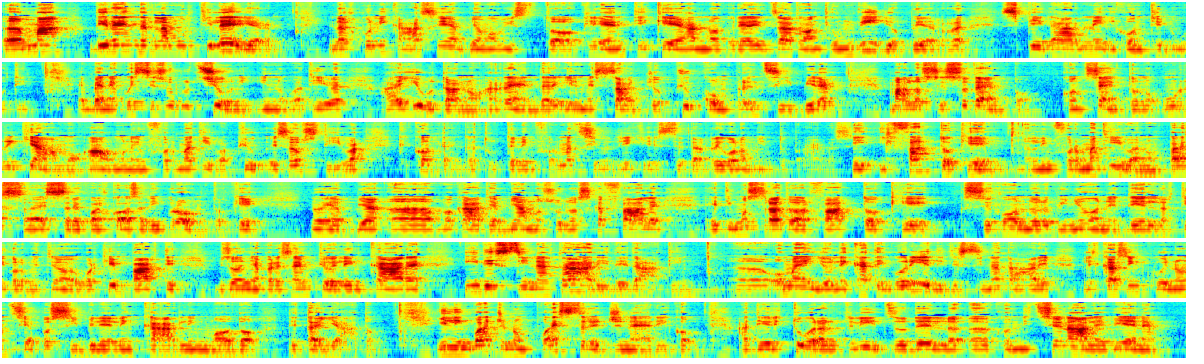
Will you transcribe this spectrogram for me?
uh, ma di renderla multilayer. In alcuni casi abbiamo visto clienti che hanno realizzato anche un video per spiegarne i contenuti. Ebbene, queste soluzioni innovative aiutano a rendere il messaggio più comprensibile, ma allo stesso tempo consentono un richiamo a una informativa più esaustiva che contenga tutte le informazioni richieste dal regolamento privacy. E il fatto che l'informativa non possa essere qualcosa di pronto, che noi abbia, uh, avvocati abbiamo sullo scaffale è dimostrato dal fatto che secondo l'opinione dell'articolo 29 Working Party bisogna per esempio elencare i destinatari dei dati uh, o meglio le categorie di destinatari nel caso in cui non sia possibile elencarli in modo dettagliato. Il linguaggio non può essere generico, addirittura l'utilizzo del uh, condizionale viene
